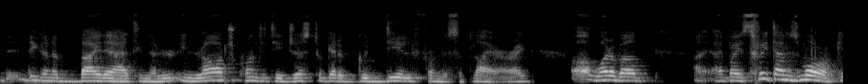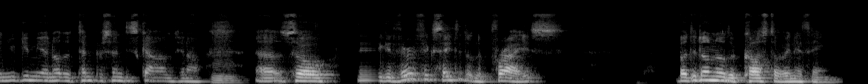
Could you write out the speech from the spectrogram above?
they're gonna buy that in a in large quantity just to get a good deal from the supplier, right? Oh, what about I, I, buy three times more. Can you give me another 10% discount? You know, mm. uh, so they get very fixated on the price, but they don't know the cost of anything.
